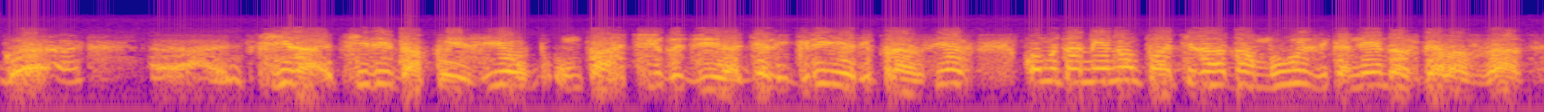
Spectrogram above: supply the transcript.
uh, uh, tira, tire da poesia um partido de, de, alegria, de prazer, como também não pode tirar da música nem das belas artes.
